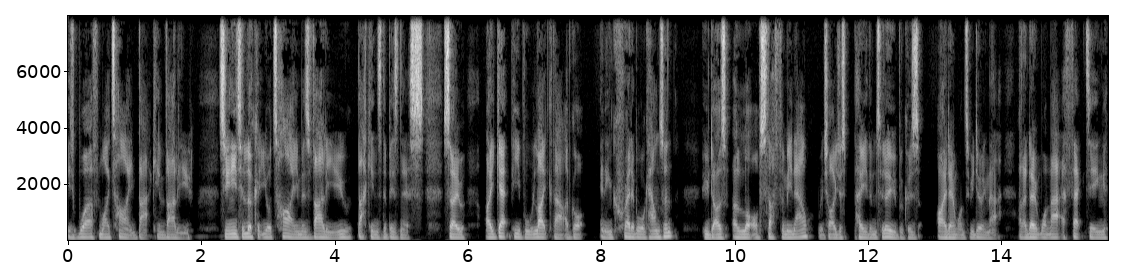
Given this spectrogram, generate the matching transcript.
is worth my time back in value. So, you need to look at your time as value back into the business. So, I get people like that. I've got an incredible accountant who does a lot of stuff for me now, which I just pay them to do because I don't want to be doing that. And I don't want that affecting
